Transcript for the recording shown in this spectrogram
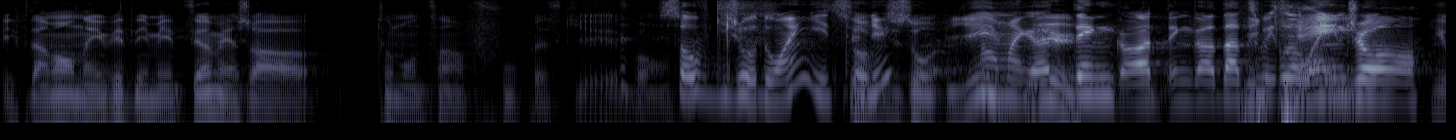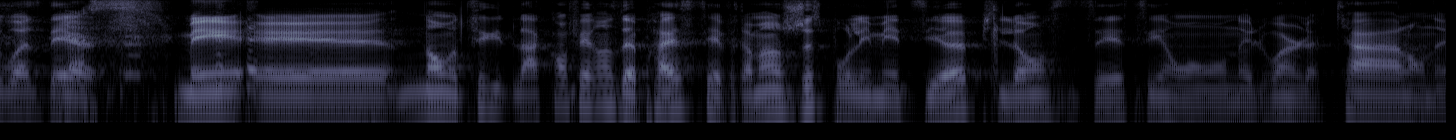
évidemment, on invite des médias, mais genre, tout le monde s'en fout parce que, bon... Sauf Guy Jodoin, il est Sauf venu? Guy Jo- il est Oh my God, venu. thank God, thank God, that sweet little angel. He was there. Mais euh, non, tu sais, la conférence de presse, c'était vraiment juste pour les médias. Puis là, on se disait, tu sais, on a loué un local, on a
